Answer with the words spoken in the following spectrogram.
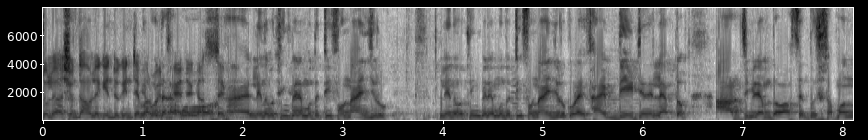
চলে আসুন তাহলে কিন্তু কিনতে পারবেন ভাইদের কাছ থেকে। হ্যাঁ লেনোভো থিংকপ্যাডের মধ্যে T four nine zero Lenovo থিংকপ্যাডের মধ্যে T four nine zero core i five ডি এইট জেনের ল্যাপটপ আট জিবি র্যাম দেওয়া আছে দুশো ছাপ্পান্ন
